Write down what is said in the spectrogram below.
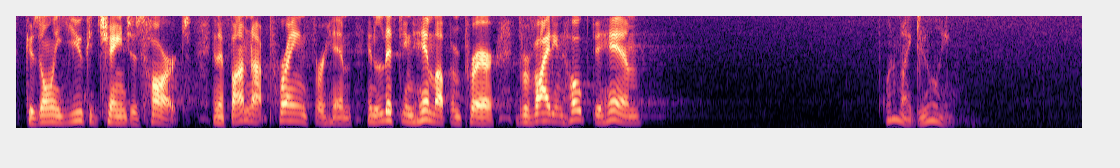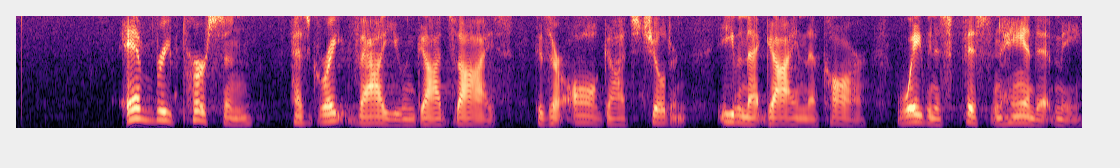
Because only you can change his heart. And if I'm not praying for him and lifting him up in prayer, providing hope to him, what am I doing? Every person has great value in God's eyes because they're all God's children. Even that guy in the car waving his fist and hand at me.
